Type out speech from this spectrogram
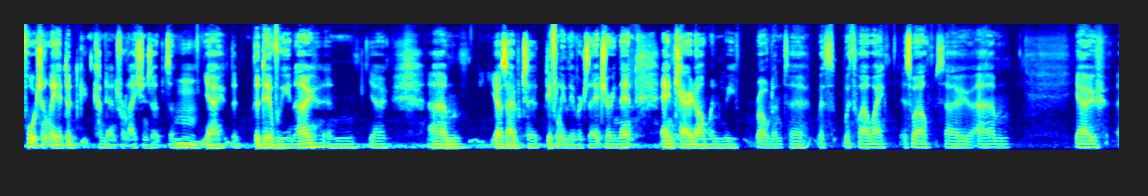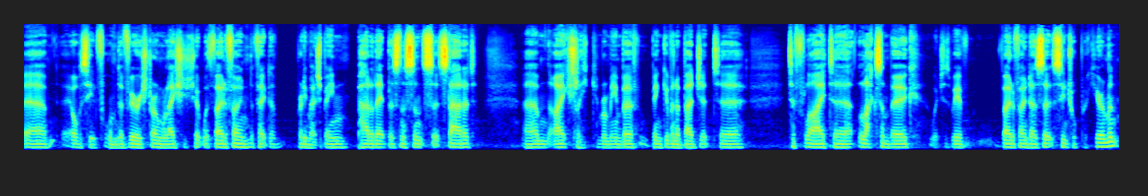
fortunately, it did come down to relationships, and you know, the, the devil you know, and you know, um, yeah, I was able to definitely leverage that during that, and carried on when we rolled into with with Huawei as well. So. Um, you know, uh, obviously had formed a very strong relationship with Vodafone. The fact I've pretty much been part of that business since it started. Um, I actually can remember being given a budget to to fly to Luxembourg, which is where Vodafone does central procurement,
